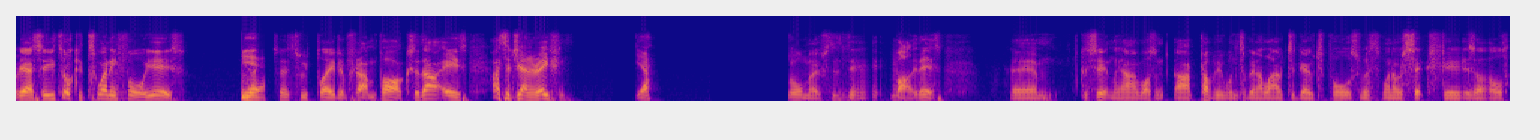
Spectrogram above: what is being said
Yeah, so you're talking 24 years yeah. since we played at Fratton Park. So that is that's a generation. Yeah. Almost, isn't it? Well, it is. Um, because certainly I wasn't. I probably wouldn't have been allowed to go to Portsmouth when I was six years old,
